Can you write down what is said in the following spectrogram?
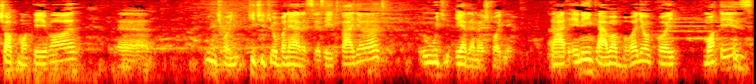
csak matéval, úgy, hogy kicsit jobban elveszi az étvágyadat, úgy érdemes fogyni. Tehát én inkább abban vagyok, hogy matéz,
